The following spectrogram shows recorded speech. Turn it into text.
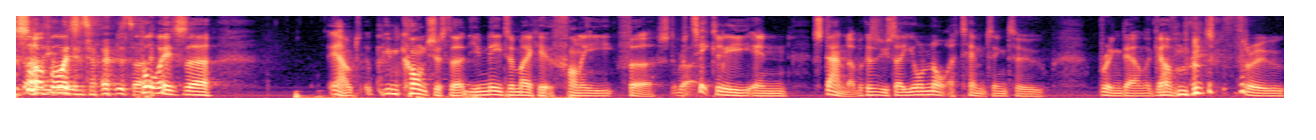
so I I've always, you're trying to say. I've always, uh, you know, been conscious that you need to make it funny first, Right. particularly in stand-up, because as you say, you're not attempting to bring down the government through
